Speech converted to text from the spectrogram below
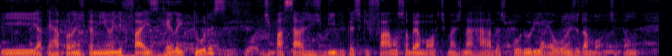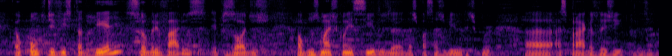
E a Terra por onde caminham ele faz releituras de passagens bíblicas que falam sobre a morte, mas narradas por Uriel, o anjo da morte. Então, é o ponto de vista dele sobre vários episódios alguns mais conhecidos da, das passagens bíblicas, tipo uh, as pragas do Egito, por exemplo.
